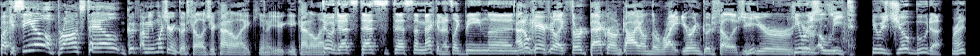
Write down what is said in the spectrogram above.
but Casino, a Bronx Tale, good. I mean, once you're in Goodfellas, you're kind of like you know you you kind of like. dude, that's that's that's the mecca. That's like being the. I don't care if you're like third background guy on the right. You're in Goodfellas. You, you're he you're was- elite. He was Joe Buddha, right?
